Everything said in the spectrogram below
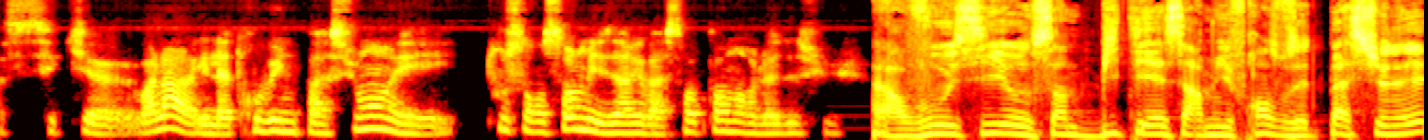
c'est que voilà, il a trouvé une passion et tous ensemble, ils arrivent à s'entendre là-dessus. Alors vous aussi, au sein de BTS Army France, vous êtes passionné.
